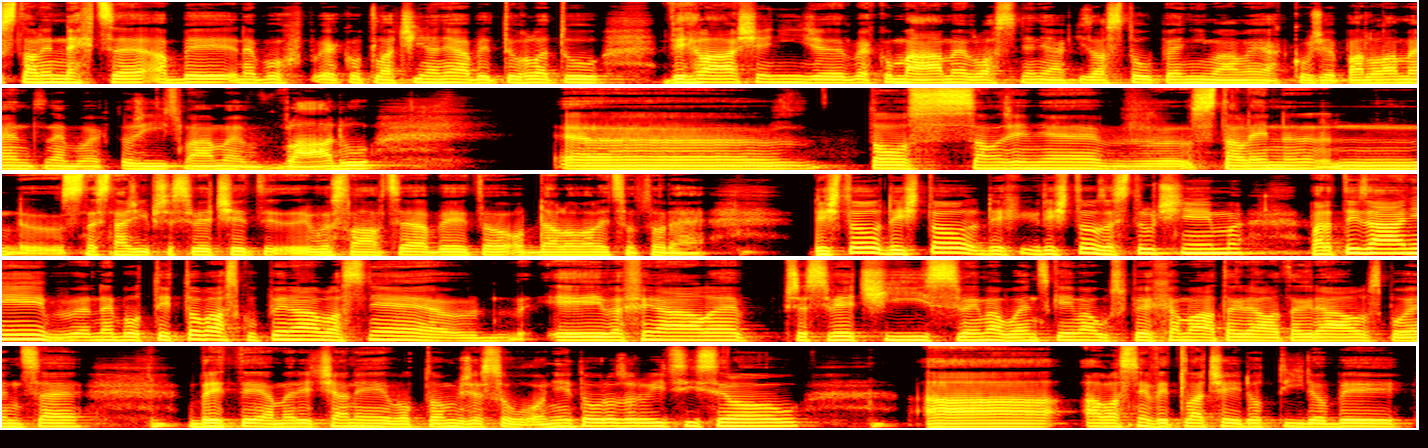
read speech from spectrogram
Stalin nechce, aby, nebo jako tlačí na ně, aby tuhle tu vyhlášení, že jako máme vlastně nějaký zastoupení, máme jakože parlament, nebo jak to říct, máme vládu, e, to samozřejmě Stalin se snaží přesvědčit Jugoslávce, aby to oddalovali, co to jde. Když to, když to, když, když to zestručním, partizáni nebo Titová skupina vlastně i ve finále přesvědčí svýma vojenskýma úspěchama a tak dále, a tak dále, spojence, Brity, Američany o tom, že jsou oni tou rozhodující silou a, a vlastně vytlačejí do té doby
